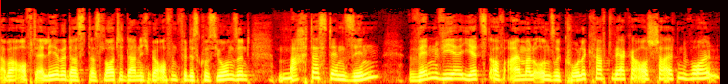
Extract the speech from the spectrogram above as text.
aber oft erlebe, dass, dass Leute da nicht mehr offen für Diskussionen sind. Macht das denn Sinn? Wenn wir jetzt auf einmal unsere Kohlekraftwerke ausschalten wollen,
